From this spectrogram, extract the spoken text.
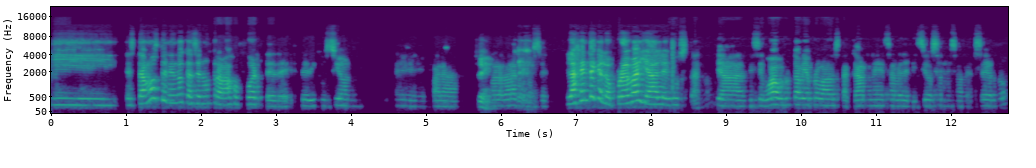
y estamos teniendo que hacer un trabajo fuerte de, difusión eh, para, para dar a conocer. La gente que lo prueba ya le gusta, ¿no? Ya dice, wow, nunca había probado esta carne, sabe deliciosa, no sabe cerdo.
